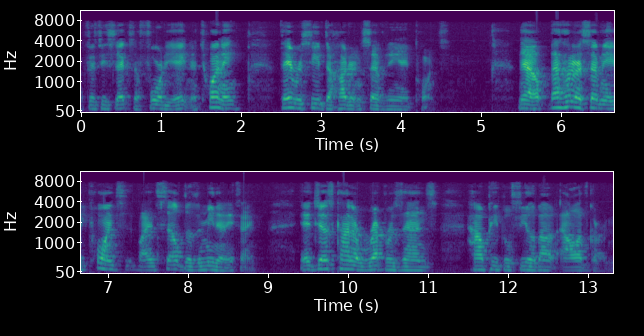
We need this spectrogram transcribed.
a 56, a 48, and a 20, they received 178 points. Now, that 178 points by itself doesn't mean anything. It just kind of represents how people feel about Olive Garden.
